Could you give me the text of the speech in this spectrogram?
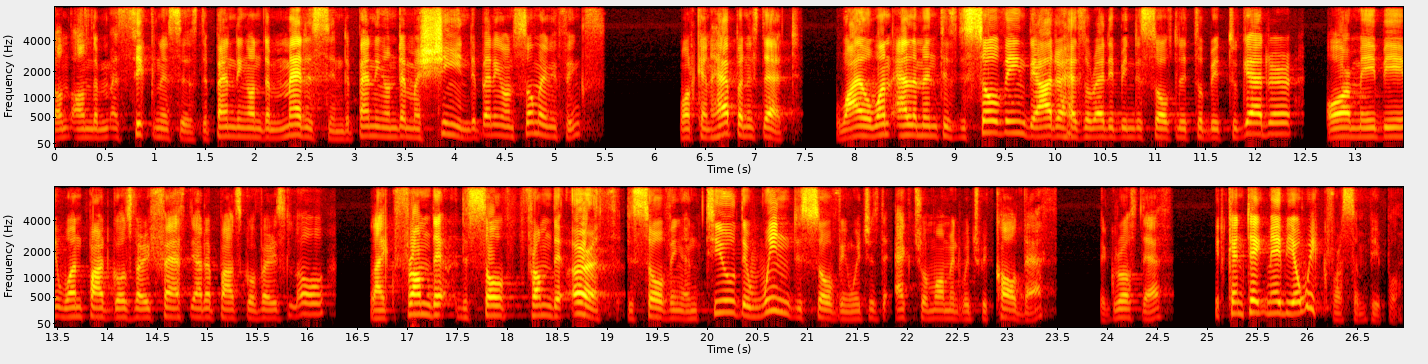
on, on the sicknesses, depending on the medicine, depending on the machine, depending on so many things, what can happen is that while one element is dissolving, the other has already been dissolved a little bit together, or maybe one part goes very fast, the other parts go very slow. Like from the, dissolve, from the earth dissolving until the wind dissolving, which is the actual moment which we call death, the gross death, it can take maybe a week for some people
